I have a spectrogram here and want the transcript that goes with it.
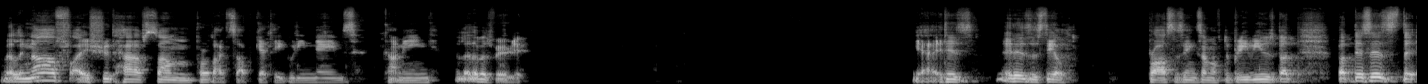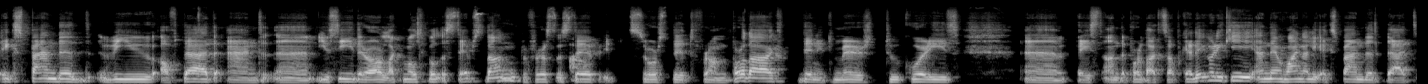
well enough i should have some product subcategory names coming a little bit further. Yeah it is it is still processing some of the previews but but this is the expanded view of that. And um, you see there are like multiple steps done. The first step it sourced it from product then it merged two queries uh, based on the product subcategory key and then finally expanded that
